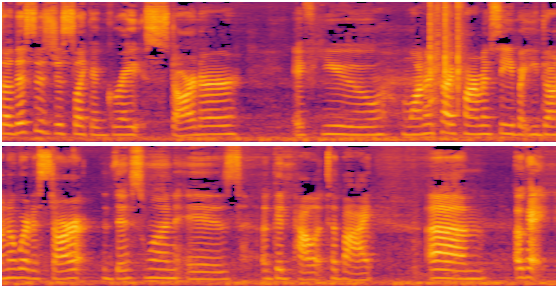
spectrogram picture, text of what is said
So this is just like a great starter. If you wanna try Farmasi, but you don't know where to start, this one is a good palette to buy. Um, okay,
